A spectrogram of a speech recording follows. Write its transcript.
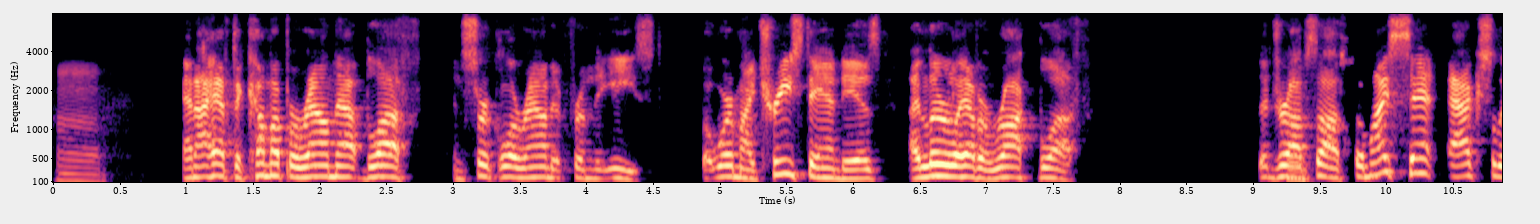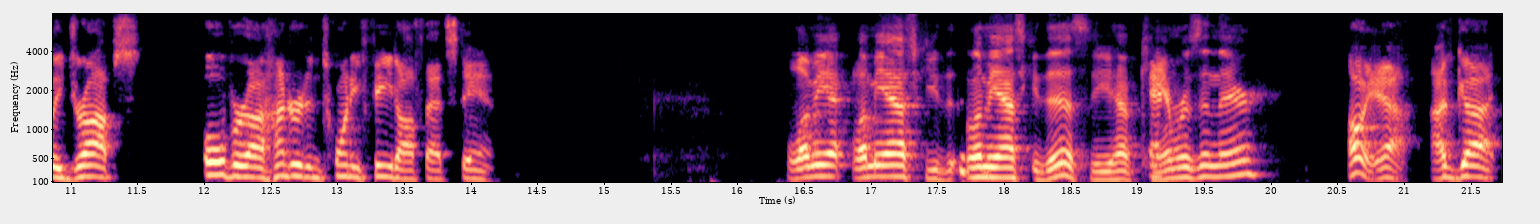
Hmm. And I have to come up around that bluff and circle around it from the east. But where my tree stand is, I literally have a rock bluff that drops off. So my scent actually drops over 120 feet off that stand. Let me let me ask you let me ask you this: Do you have cameras in there? Oh yeah, I've got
